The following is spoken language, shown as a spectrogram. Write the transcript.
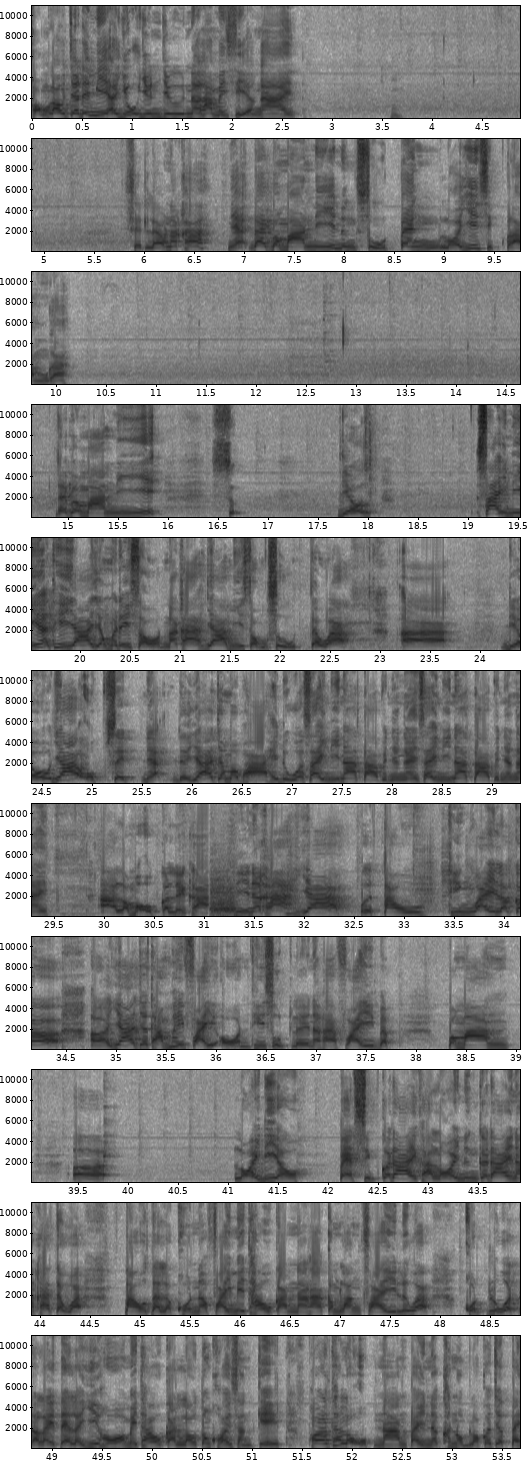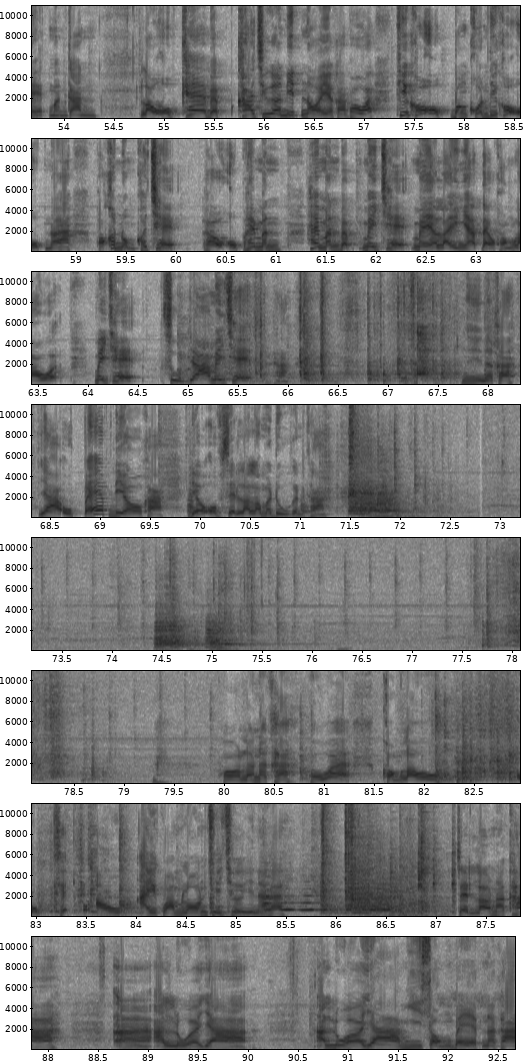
ของเราจะได้มีอายุยืนยืนๆนะคะ ไม่เสียง่าย เสร็จแล้วนะคะ เนี่ยได้ประมาณนี้หนึ่งสูตรแป้งร้อยี่สิบกรัมค่ะ ได้ประมาณนี้ เดี๋ยวไส้นี้ที่ย่ายังไม่ได้สอนนะคะ ย่ามีสองสูตรแต่ว่าอ่า เดี๋ยวย่าอบเสร็จเนี่ยเดี๋ยวย่าจะมาผ่าให้ดูว่าไส้นี้หน้าตาเป็นยังไงไส้นี้หน้าตาเป็นยังไงอ่าเรามาอบกันเลยค่ะ นี่นะคะย่าเปิดเตาทิ้งไว้แล้วก็ย่าจะทำให้ไฟอ่อนที่สุดเลยนะคะ ไฟแบบประมาณร้อยเดียว 80 ก็ได้ค่ะร้อยหนึ่งก็ได้นะคะ แต่ว่า เตาแต่ละคนนะไฟไม่เท่ากันนะคะกำลังไฟหรือว่าขดลวดอะไรแต่ละยี่ห้อไม่เท่ากัน เราต้องคอยสังเกต เพราะถ้าเราอบนานไปนะขนมเราก็จะแตกเหมือนกัน เราอบแค่แบบฆ่าเชื้อนิดหน่อยอะค่ะ เพราะว่าที่เขาอบบางคนที่เขาอบนะคะเพราะขนมเขาแฉะเขาอบให้มันให้มันแบบไม่แฉะไม่อะไรเงี้ย แต่ของเราอะไม่แฉะสูตรย่าไม่แฉะค่ะนี่นะคะย่าอบแป๊บเดียวค่ะ เดี๋ยวอบเสร็จแล้วเรามาดูกันค่ะ พอแล้วนะคะ เพราะว่าของเราอบเอาไอความร้อนเฉยๆนะคะ เสร็จแล้วนะคะอ่าอัลลัวย่าอัลลัวย่ามีสองแบบนะคะ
